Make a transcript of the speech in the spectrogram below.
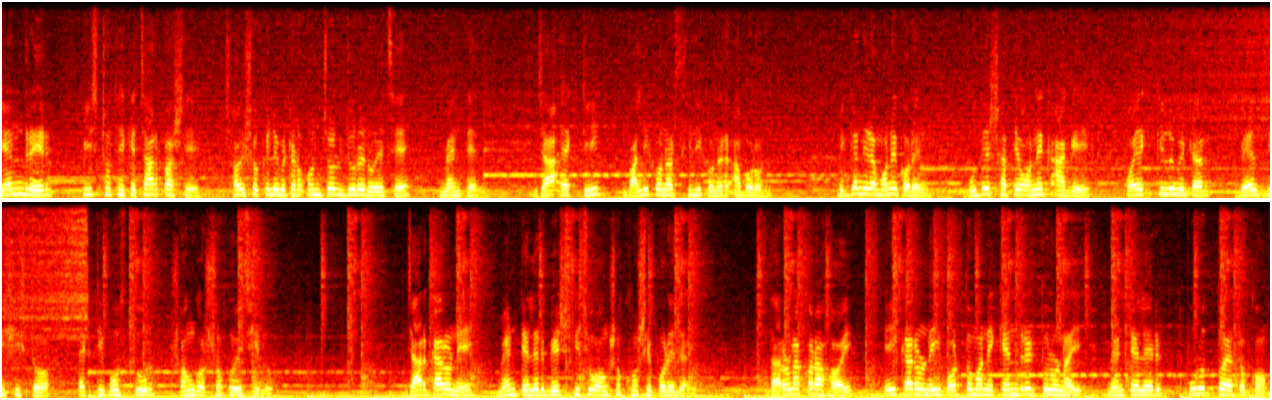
কেন্দ্রের পৃষ্ঠ থেকে চারপাশে ছয়শো কিলোমিটার অঞ্চল জুড়ে রয়েছে ম্যান্টেল যা একটি বালিকণার সিলিকনের আবরণ। বিজ্ঞানীরা মনে করেন, বুধের সাথে অনেক আগে কয়েক কিলোমিটার ব্যাস বিশিষ্ট একটি বস্তুর সংঘর্ষ হয়েছিল, যার কারণে ম্যান্টেলের বেশ কিছু অংশ খসে পড়ে যায়। ধারণা করা হয়, এই কারণেই বর্তমানে কেন্দ্রের তুলনায় ম্যান্টেলের পুরুত্ব এত কম।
